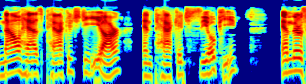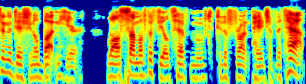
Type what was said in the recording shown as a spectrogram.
now has packaged EER and package COP and there's an additional button here while some of the fields have moved to the front page of the tab.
